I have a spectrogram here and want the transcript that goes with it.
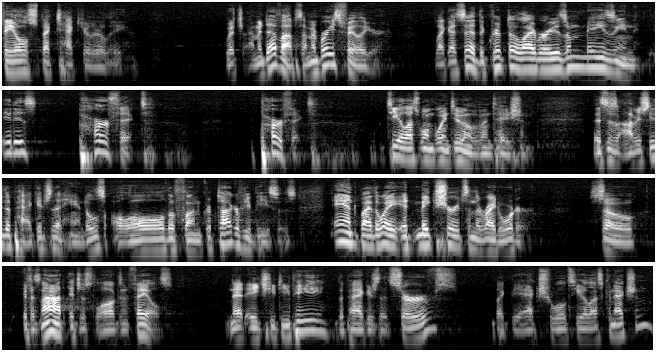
fail spectacularly, which I'm in DevOps, I'm embrace failure. Like I said, the crypto library is amazing. It is perfect, perfect. TLS 1.2 implementation. This is obviously the package that handles all the fun cryptography pieces. And by the way, it makes sure it's in the right order. So if it's not, it just logs and fails. Net HTTP, the package that serves, like the actual TLS connection,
